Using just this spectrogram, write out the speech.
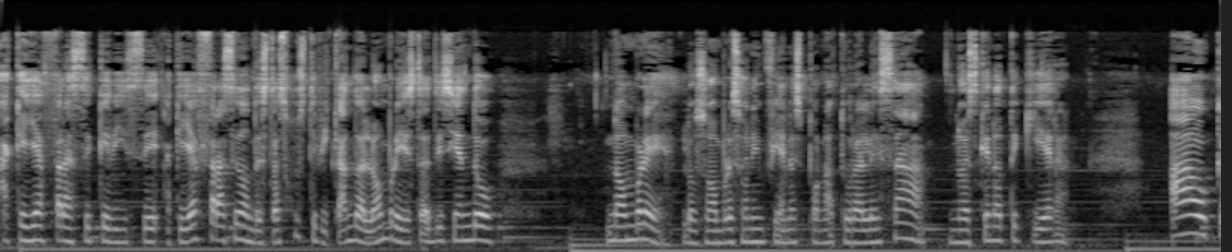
aquella frase que dice, aquella frase donde estás justificando al hombre y estás diciendo, no hombre, los hombres son infieles por naturaleza, no es que no te quieran. Ah, ok,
